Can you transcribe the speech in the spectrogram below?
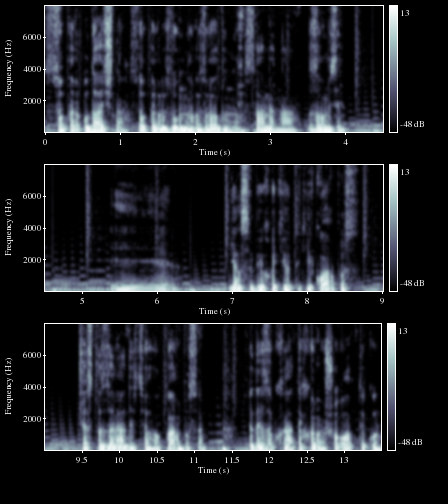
супер удачна, супер розумно розроблена саме на зомзі. І я собі хотів такий корпус. Чисто заради цього корпуса сюди запхати хорошу оптику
